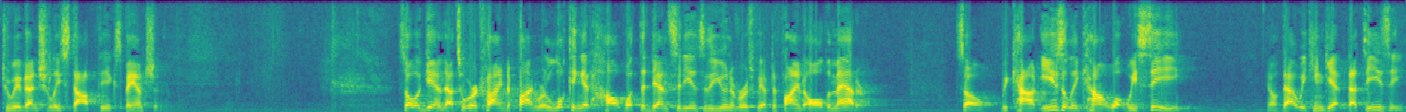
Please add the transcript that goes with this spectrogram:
to eventually stop the expansion. So again, that's what we're trying to find. We're looking at how, what the density is of the universe. We have to find all the matter. So we count easily count what we see. You know, that we can get. That's easy.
